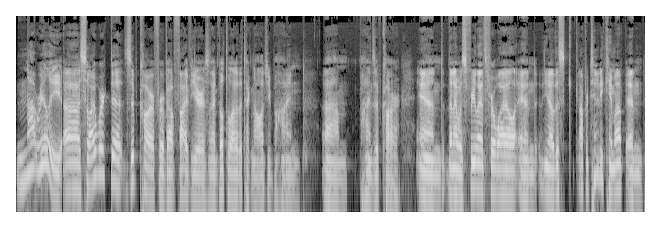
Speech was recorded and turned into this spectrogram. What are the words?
not really. Uh, so I worked at Zipcar for about five years, and I built a lot of the technology behind um, behind Zipcar. And then I was freelance for a while, and you know this opportunity came up, and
